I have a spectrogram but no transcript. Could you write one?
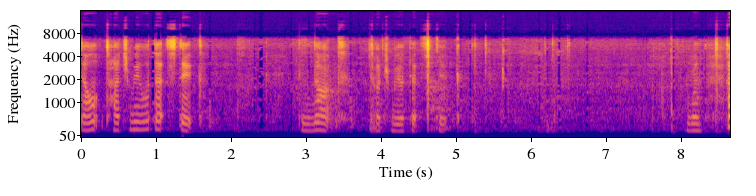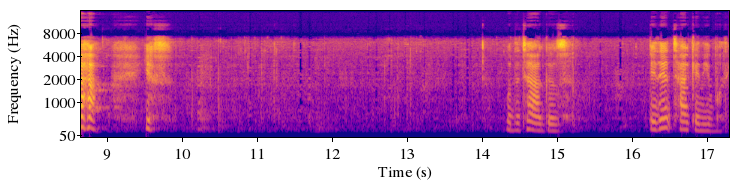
Don't touch me with that stick. Do not touch me with that stick. Haha! yes! With the taggers. They didn't tag anybody.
